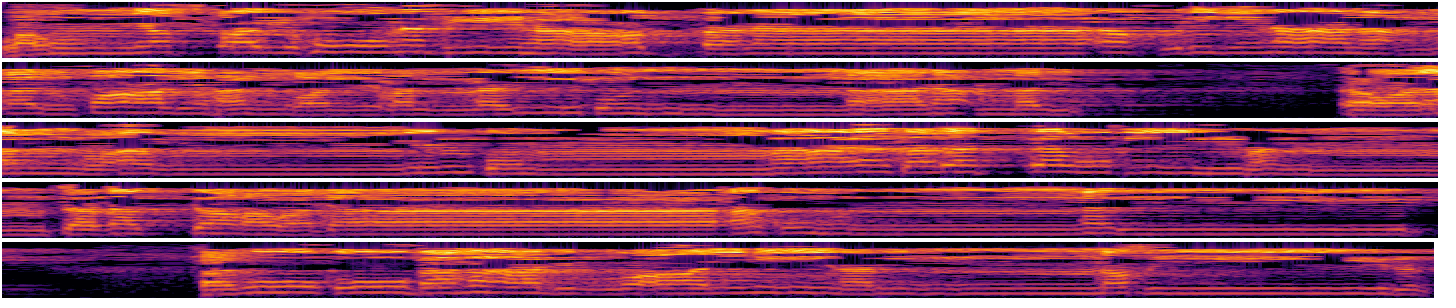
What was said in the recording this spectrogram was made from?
وهم يصطرخون فيها ربنا أخرجنا نعمل صالحا غير الذي كنا نعمل. أولم نؤمنكم ما يتذكر فيه من تذكر وجاءكم النذير. فذوقوا فما للظالمين من نصير.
